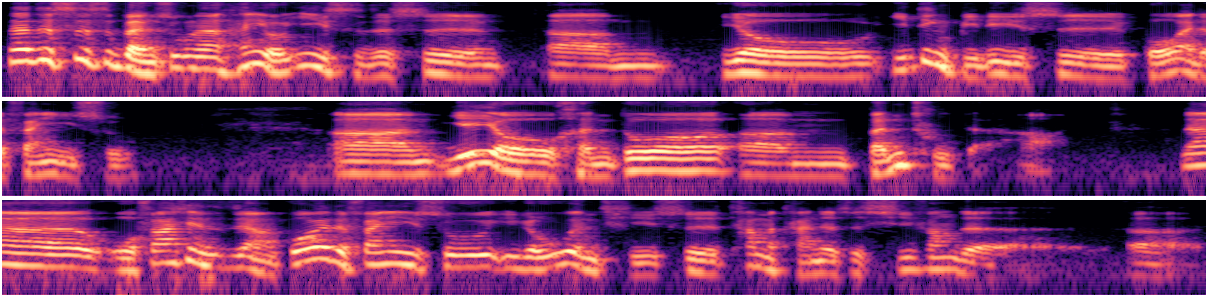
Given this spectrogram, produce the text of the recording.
那这四十本书呢，很有意思的是，嗯，有一定比例是国外的翻译书，啊，也有很多嗯本土的啊。那我发现是这样，国外的翻译书一个问题是，他们谈的是西方的呃。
